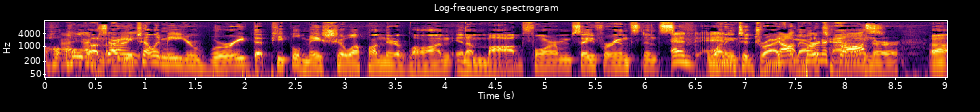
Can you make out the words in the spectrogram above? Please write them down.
Ho- Hold I'm on. Are you telling me you're worried that people may show up on their lawn in a mob form, say for instance, And- wanting and to drive them out of town or uh,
